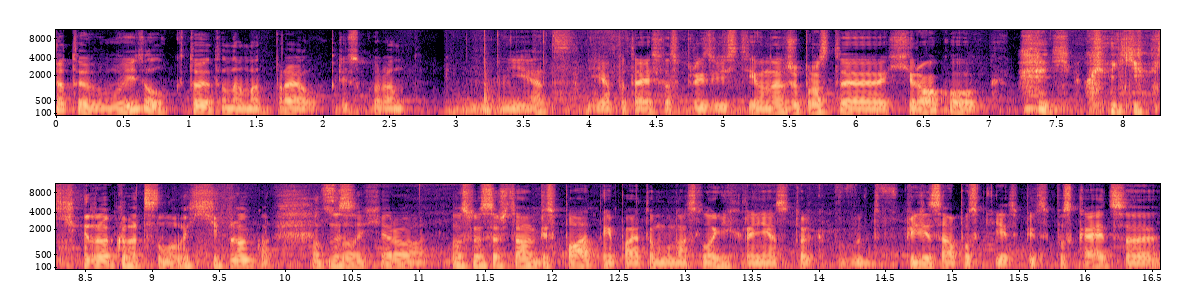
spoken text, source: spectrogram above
Что ты увидел? Кто это нам отправил, прескурант? Нет, я пытаюсь воспроизвести. У нас же просто Хироку Хироку от слова Хироку. От слова херово. Ну, в смысле, что он бесплатный, поэтому у нас логи хранятся только в перезапуске. Если перезапускается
